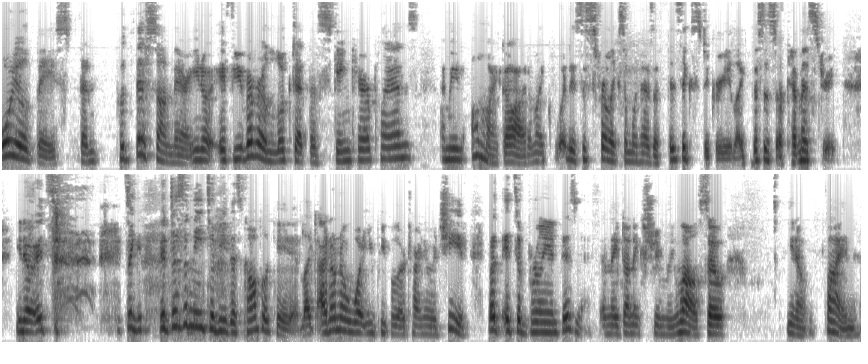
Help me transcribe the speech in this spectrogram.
oil based, then put this on there. You know, if you've ever looked at the skincare plans, I mean, oh my God, I'm like, what is this for like someone who has a physics degree? Like, this is our chemistry. You know, it's, it's like, it doesn't need to be this complicated. Like, I don't know what you people are trying to achieve, but it's a brilliant business and they've done extremely well. So, you know, fine.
